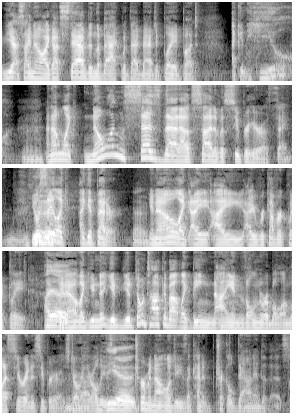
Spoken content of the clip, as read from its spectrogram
yes, I know I got stabbed in the back with that magic blade, but I can heal. And I'm like, no one says that outside of a superhero thing. You'll say like, I get better. You know, like I I I recover quickly. I, uh, you know, like you know, you you don't talk about like being nigh invulnerable unless you're in a superhero story. There are all these The, uh, terminologies that kind of trickle down into this.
